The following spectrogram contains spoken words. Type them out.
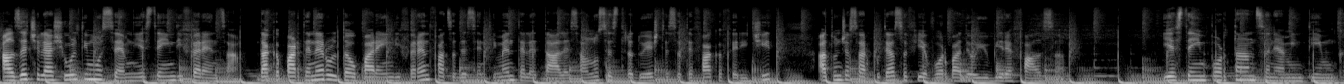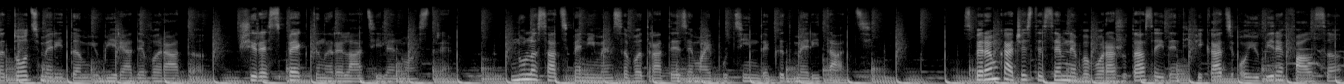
Al zecelea și ultimul semn este indiferența. Dacă partenerul tău pare indiferent față de sentimentele tale sau nu se străduiește să te facă fericit, atunci s-ar putea să fie vorba de o iubire falsă. Este important să ne amintim că toți merităm iubire adevărată și respect în relațiile noastre. Nu lăsați pe nimeni să vă trateze mai puțin decât meritați. Sperăm că aceste semne vă vor ajuta să identificați o iubire falsă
